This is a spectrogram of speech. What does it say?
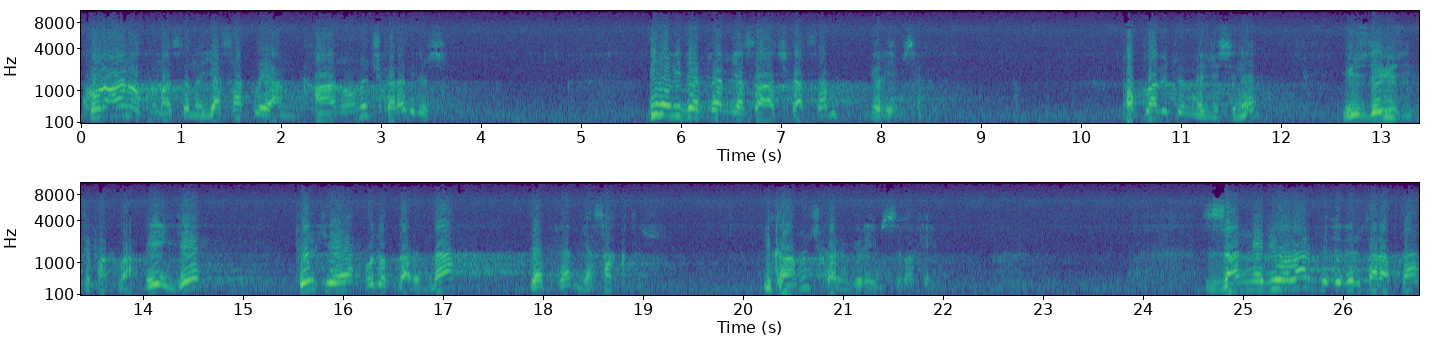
Kur'an okumasını yasaklayan kanunu çıkarabilirsin. Bir de bir deprem yasağı çıkartsam göreyim seni. Topla bütün meclisini yüzde yüz ittifakla deyin ki Türkiye hudutlarında deprem yasaktır. Bir kanun çıkarın göreyim size bakayım. Zannediyorlar ki öbür tarafta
